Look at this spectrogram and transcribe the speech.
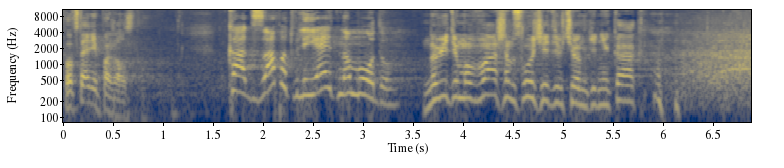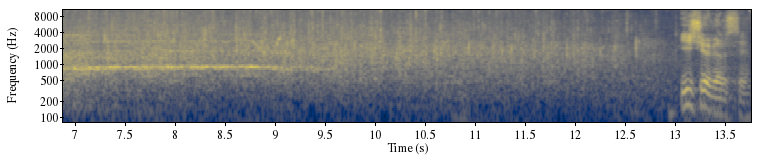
Повтори, пожалуйста. Как Запад влияет на моду? Но, видимо, в вашем случае, девчонки, никак. Еще версия.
